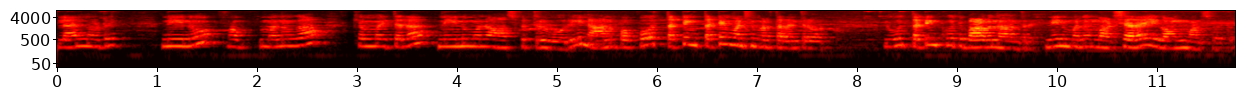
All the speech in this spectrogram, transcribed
ಪ್ಲ್ಯಾನ್ ನೋಡ್ರಿ. ನೀನು ಮನುಗ ಕೆಮ್ಮೈತಲ್ಲ? ನೀನು ಮನು ಆಸ್ಪತ್ರೆಗೆ ಹೋಗ್ರಿ. ನಾನು ಪಾಪ ತಟ್ಟಿಂಗ್ ತಟ್ಟಿಂಗ್ ಬರ್ತಾರೆ ಬರ್ತಾರಂತ್ರಿ ಅವ್ರು. ಇವು ತಟ್ಟಿಂಗ್ ಕೂತು ಭಾಳ ಅಂದ್ರೆ ನೀನು ಮನೆಗೆ ಮಾಡ್ಸ್ಯಾರ, ಈಗ ಅವ್ನು ಮಾಡಿಸ್ಬೇಕು.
